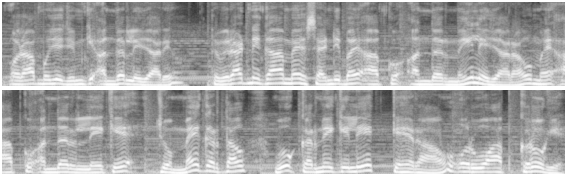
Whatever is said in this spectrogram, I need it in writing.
और आप मुझे जिम के अंदर ले जा रहे हो। तो विराट ने कहा, मैं सैंडी भाई आपको अंदर नहीं ले जा रहा हूँ, मैं आपको अंदर लेके जो मैं करता हूँ, वो करने के लिए कह रहा हूँ और वो आप करोगे।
